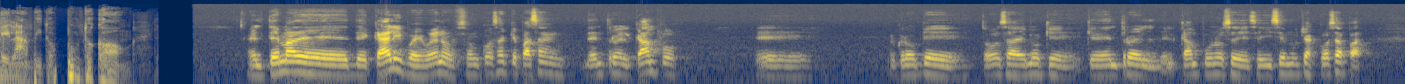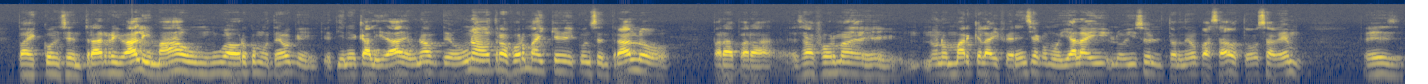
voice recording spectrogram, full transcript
elámbito.com. El tema de, Cali, pues bueno, son cosas que pasan dentro del campo. Eh, yo creo que todos sabemos que, que dentro del, campo uno se, se dice muchas cosas para para desconcentrar al rival y más a un jugador como Teo que, que, tiene calidad. De una, de una u otra forma hay que concentrarlo para, para esa forma de, no nos marque la diferencia como ya lo hizo el torneo pasado, todos sabemos. Entonces,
